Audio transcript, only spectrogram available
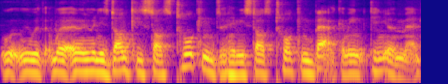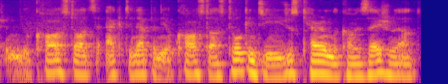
when his donkey starts talking to him, he starts talking back. I mean, can you imagine? Your car starts acting up and your car starts talking to you. You just carry on the conversation without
